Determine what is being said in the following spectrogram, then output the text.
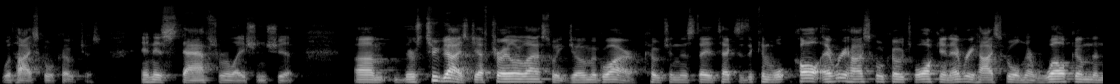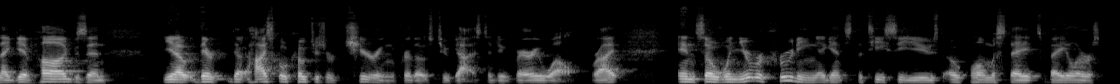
with high school coaches and his staff's relationship. Um, there's two guys, Jeff Traylor last week, Joe McGuire, coaching the state of Texas, that can w- call every high school coach, walk in every high school, and they're welcomed and they give hugs. And, you know, they're, the high school coaches are cheering for those two guys to do very well, right? And so when you're recruiting against the TCUs, the Oklahoma States, Baylor's,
